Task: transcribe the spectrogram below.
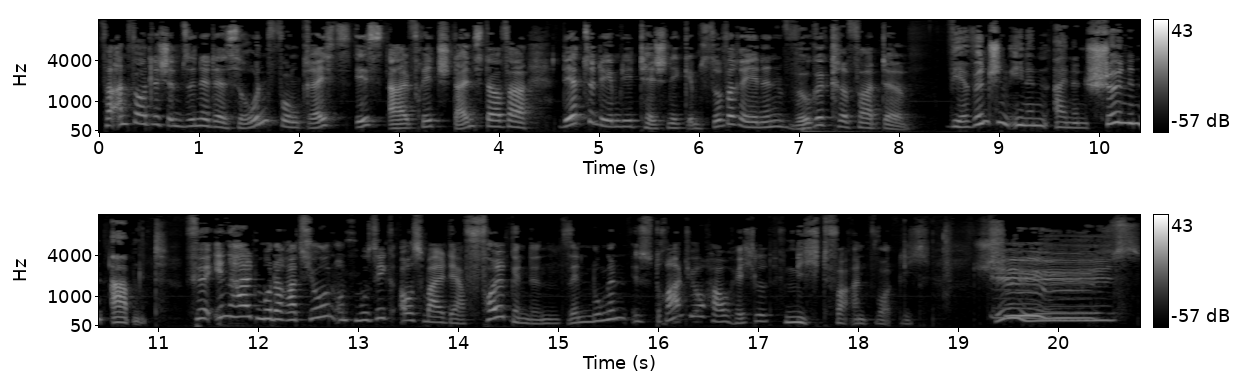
Verantwortlich im Sinne des Rundfunkrechts ist Alfred Steinsdorfer, der zudem die Technik im souveränen Würgegriff hatte. Wir wünschen Ihnen einen schönen Abend. Für Inhalt, Moderation und Musikauswahl der folgenden Sendungen ist Radio Hauhechel nicht verantwortlich. Tschüss.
